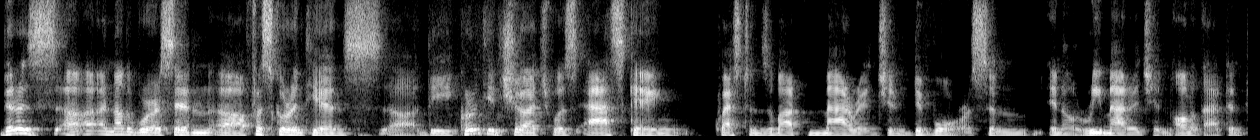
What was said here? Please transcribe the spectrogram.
There is uh, another verse in uh, First Corinthians. Uh, the Corinthian church was asking questions about marriage and divorce and you know remarriage and all of that. And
